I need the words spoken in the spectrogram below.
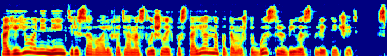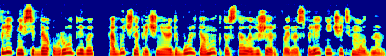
а ее они не интересовали, хотя она слышала их постоянно, потому что Бесс любила сплетничать. Сплетни всегда уродливы, обычно причиняют боль тому, кто стал их жертвой, но сплетничать модно.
